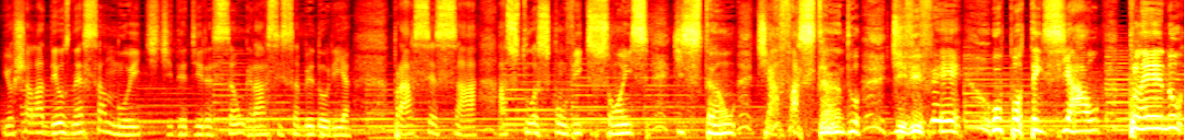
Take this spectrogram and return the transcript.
E oxalá Deus nessa noite te dê direção, graça e sabedoria para acessar as tuas convicções que estão te afastando de viver o potencial pleno,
